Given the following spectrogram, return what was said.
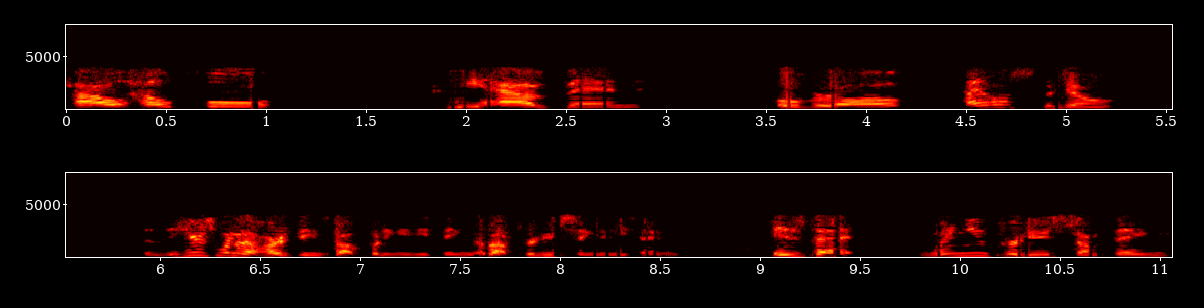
how helpful we have been overall. I also don't. Here's one of the hard things about putting anything, about producing anything, is that when you produce something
